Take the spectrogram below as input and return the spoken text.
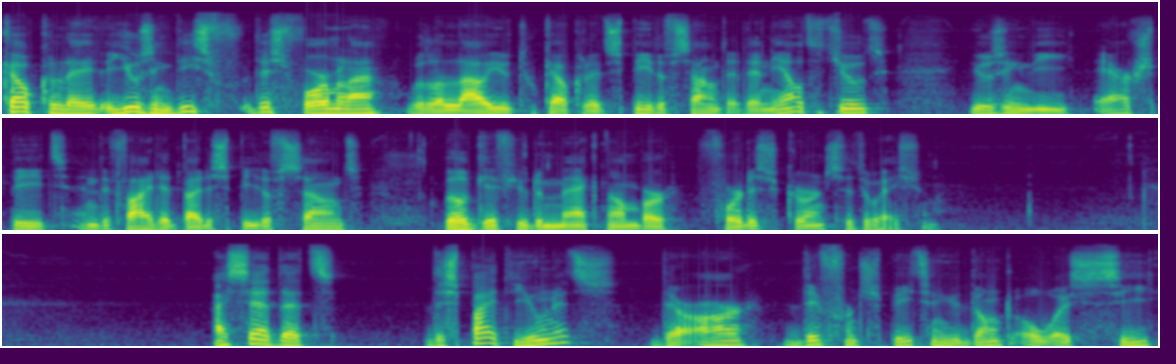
Calculate, using these, this formula will allow you to calculate the speed of sound at any altitude. Using the airspeed and divided by the speed of sound will give you the Mach number for this current situation. I said that despite units, there are different speeds and you don't always see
